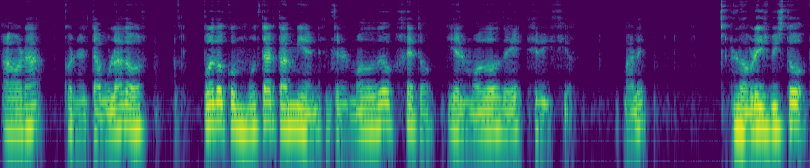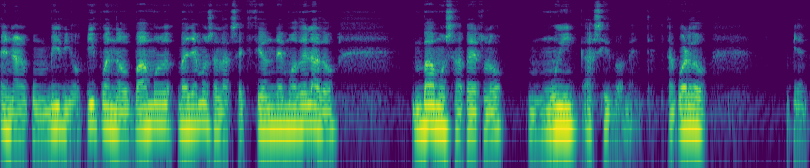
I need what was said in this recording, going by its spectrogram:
Ahora con el tabulador puedo conmutar también entre el modo de objeto y el modo de edición, ¿vale? Lo habréis visto en algún vídeo y cuando vayamos a la sección de modelado vamos a verlo muy asiduamente, ¿de acuerdo? Bien,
